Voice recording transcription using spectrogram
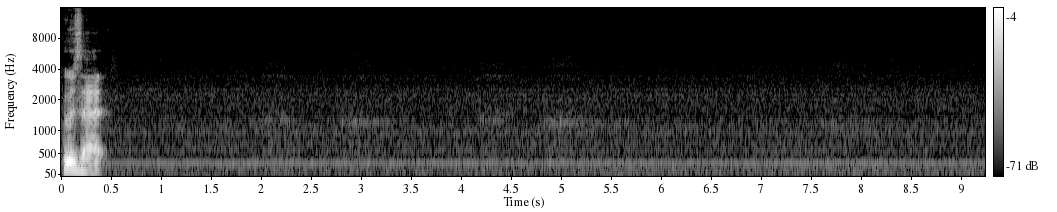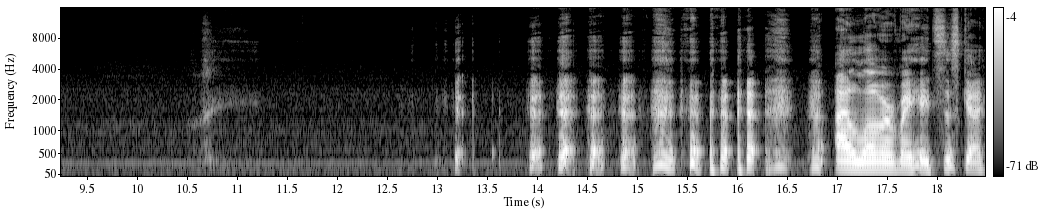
Who's that? I love everybody hates this guy.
